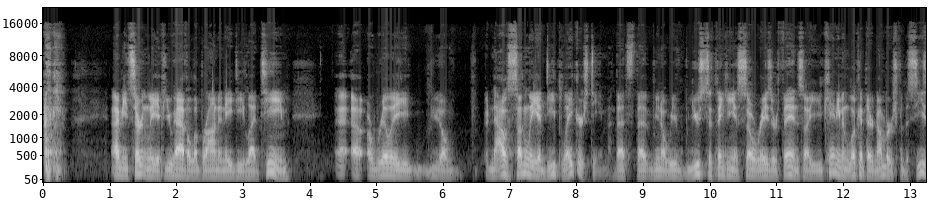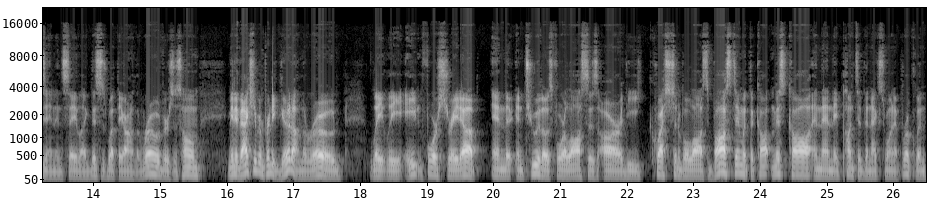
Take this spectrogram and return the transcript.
I mean, certainly if you have a LeBron and AD led team, a, a, really you know now suddenly a deep Lakers team. That's that you know we've used to thinking is so razor thin. So you can't even look at their numbers for the season and say like this is what they are on the road versus home. I mean, they've actually been pretty good on the road lately, eight and four straight up, and the, and two of those four losses are the questionable loss of Boston with the call, missed call, and then they punted the next one at Brooklyn,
